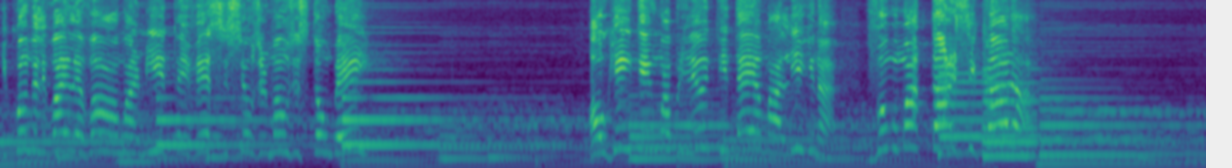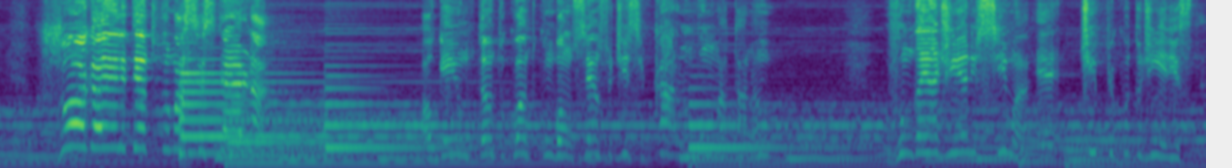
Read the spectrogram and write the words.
E quando ele vai levar uma marmita e ver se seus irmãos estão bem, alguém tem uma brilhante ideia maligna: vamos matar esse cara. joga ele dentro de uma cisterna. Alguém um tanto quanto com bom senso disse: Cara, não vamos matar não. Vamos ganhar dinheiro em cima. É típico do dinheirista.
